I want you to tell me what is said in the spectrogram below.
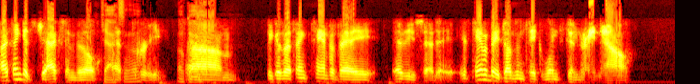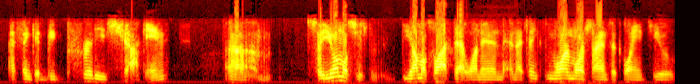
I think it's Jacksonville, Jacksonville? at three. Okay. Um, because I think Tampa Bay, as you said, if Tampa Bay doesn't take Winston right now, I think it'd be pretty shocking. Um, so you almost just you almost lock that one in, and I think more and more signs are pointing to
